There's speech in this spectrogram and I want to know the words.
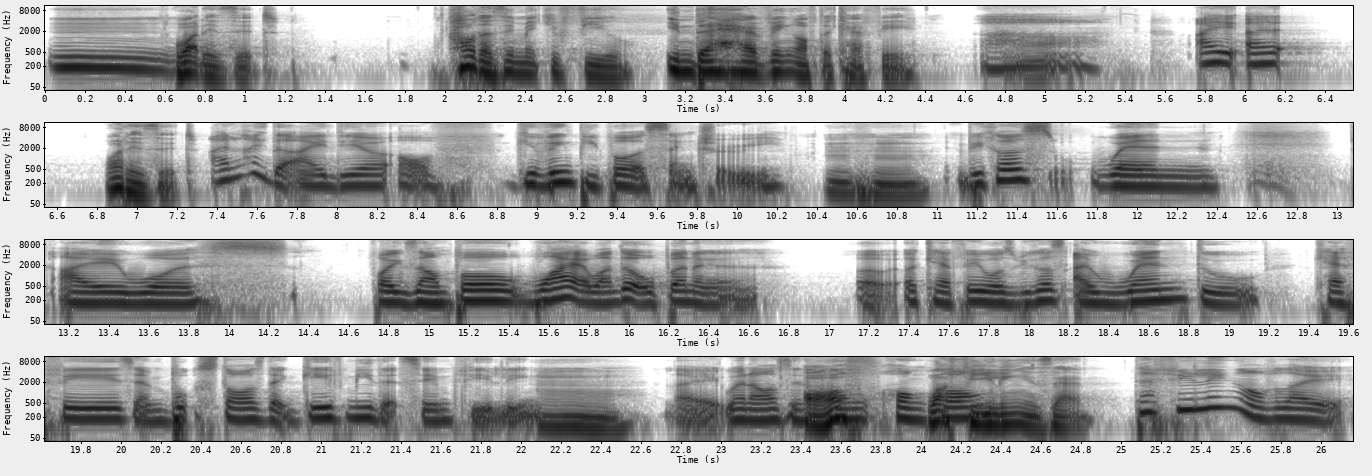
What is it? How does it make you feel in the having of the cafe? Ah, I, I, What is it? I like the idea of giving people a sanctuary. Mm-hmm. because when I was, for example, why I wanted to open a, a, a cafe was because I went to cafes and bookstores that gave me that same feeling. Like when I was in Hong, Hong what Kong, feeling is that? that feeling of like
